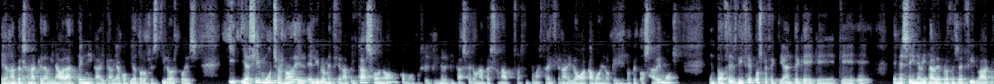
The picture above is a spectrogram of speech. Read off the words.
era una persona que dominaba la técnica y que había copiado todos los estilos, pues, y, así muchos, ¿no? El, libro menciona a Picasso, ¿no? Como pues el primer Picasso era una persona pues, bastante más tradicional y luego acabó en lo que, lo que todos sabemos. Entonces dice, pues que efectivamente que, que, eh, en ese inevitable proceso de feedback,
